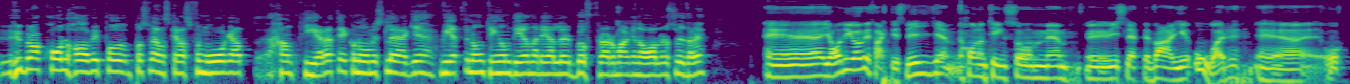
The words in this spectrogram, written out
hur bra koll har vi på, på svenskarnas förmåga att hantera ett ekonomiskt läge? Vet vi någonting om det när det gäller buffrar och marginaler och så vidare? Eh, ja, det gör vi faktiskt. Vi eh, har någonting som eh, vi släpper varje år eh, och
